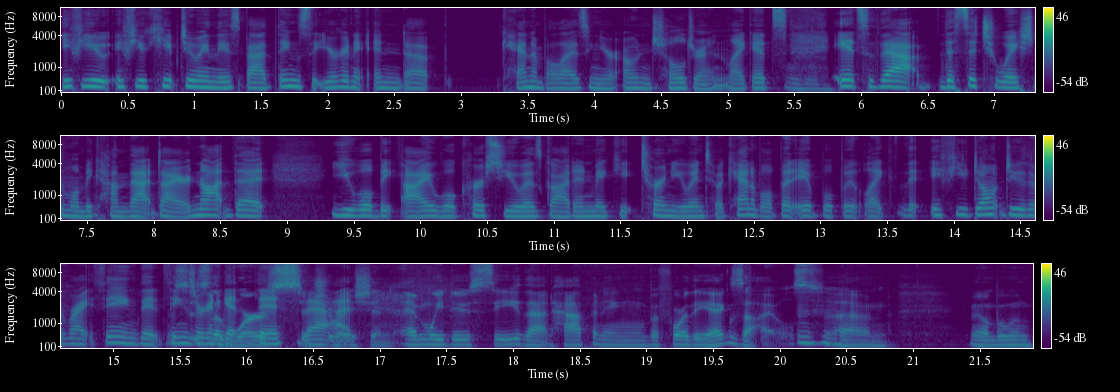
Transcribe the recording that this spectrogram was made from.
if you if you keep doing these bad things that you're going to end up cannibalizing your own children. Like it's it's that the situation will become that dire. Not that you will be i will curse you as god and make you turn you into a cannibal but it will be like that if you don't do the right thing that things are going to get worst this bad and we do see that happening before the exiles. Mm-hmm. Um, you know, when,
